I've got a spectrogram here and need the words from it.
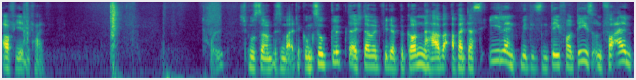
Auf jeden Fall. Toll. Ich muss noch ein bisschen weiter gucken. So Glück, dass ich damit wieder begonnen habe. Aber das Elend mit diesen DVDs und vor allem,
